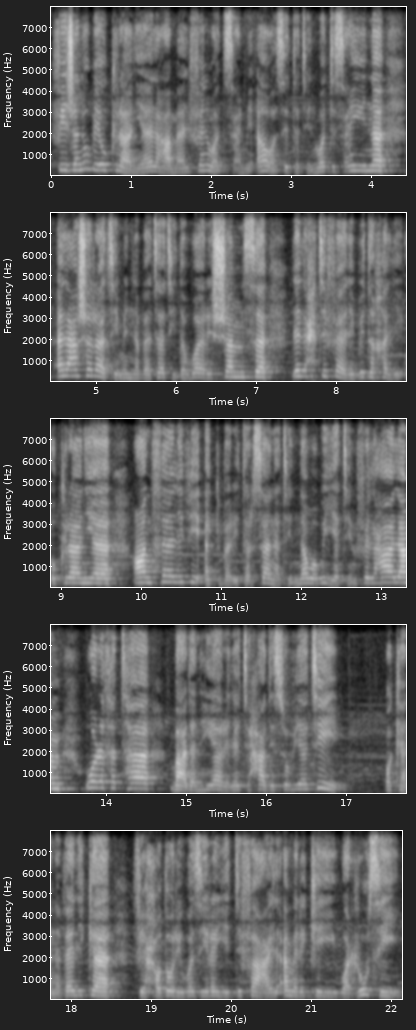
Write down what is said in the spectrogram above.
في جنوب أوكرانيا العام 1996 العشرات من نباتات دوار الشمس للاحتفال بتخلي أوكرانيا عن ثالث أكبر ترسانة نووية في العالم ورثتها بعد انهيار الاتحاد السوفيتي. وكان ذلك في حضور وزيري الدفاع الأمريكي والروسي.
